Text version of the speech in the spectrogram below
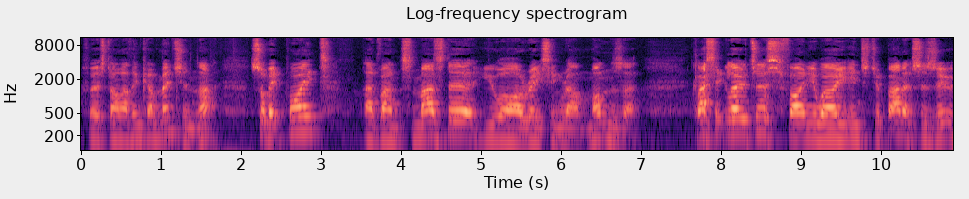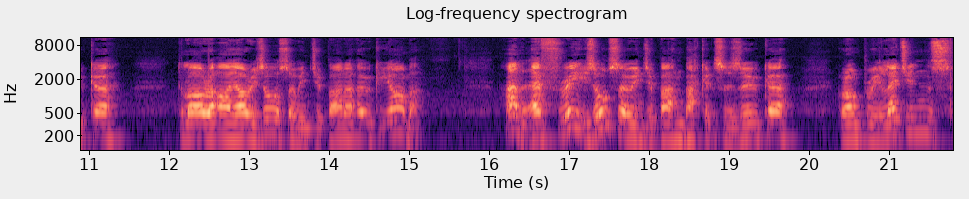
First time I think I've mentioned that. Summit Point. Advanced Mazda. You are racing around Monza. Classic Lotus. Find your way into Japan at Suzuka. Dallara IR is also in Japan at Okayama. And F3 is also in Japan back at Suzuka. Grand Prix Legends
